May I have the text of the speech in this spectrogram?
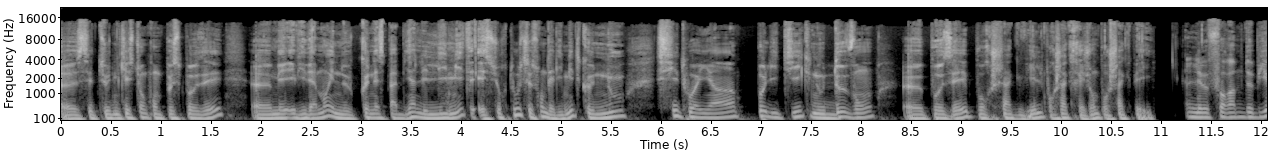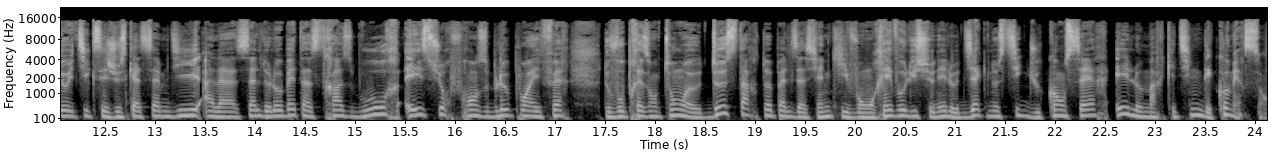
Euh, C'est une question qu'on peut se poser. Euh, mais évidemment, ils ne connaissent pas bien les limites et surtout, ce sont des limites que nous, citoyens, politiques, nous devons euh, poser pour chaque ville, pour chaque région, pour chaque pays. Le forum de bioéthique, c'est jusqu'à samedi à la salle de l'Aubette à Strasbourg et sur francebleu.fr. Nous vous présentons euh, deux startups alsaciennes qui vont révolutionner le diagnostic du cancer et le marketing des commerçants.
